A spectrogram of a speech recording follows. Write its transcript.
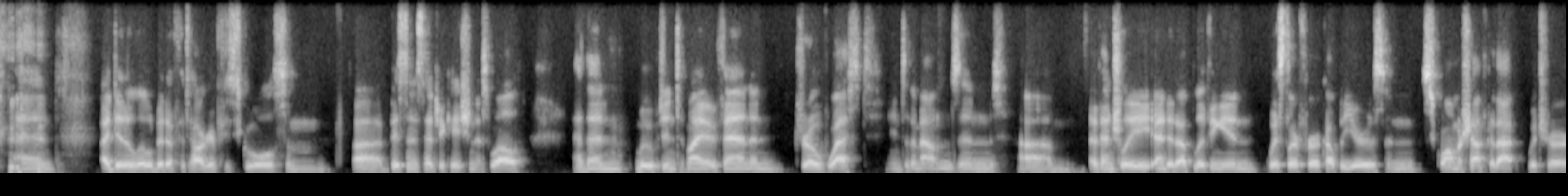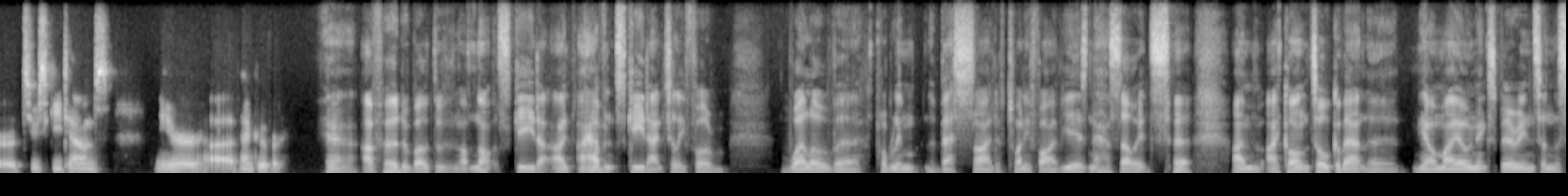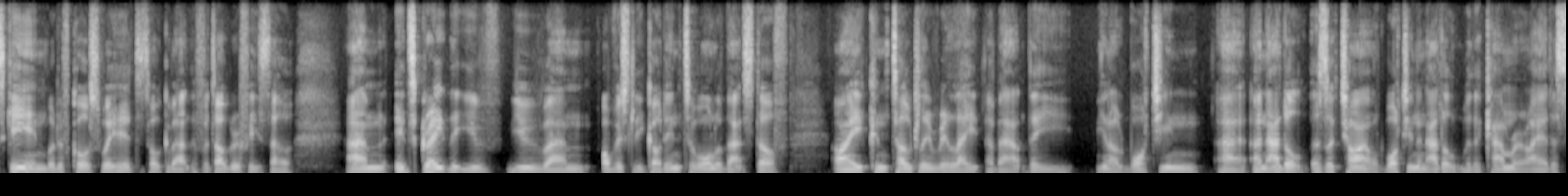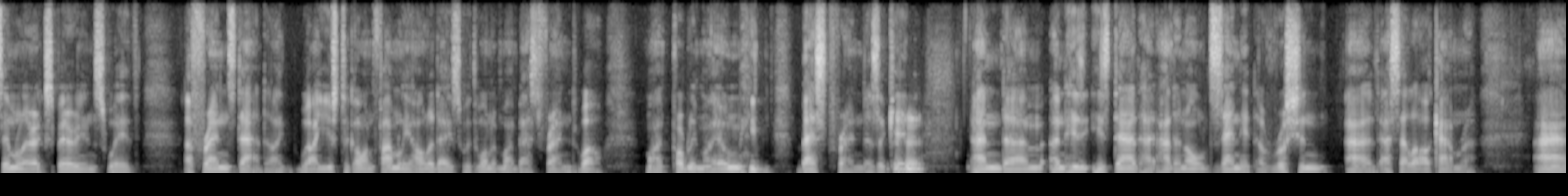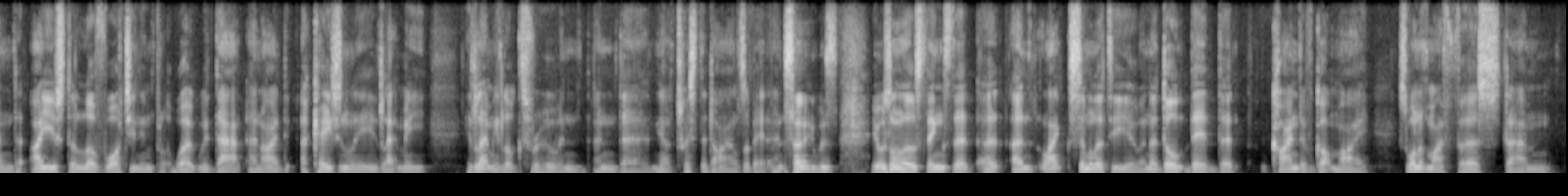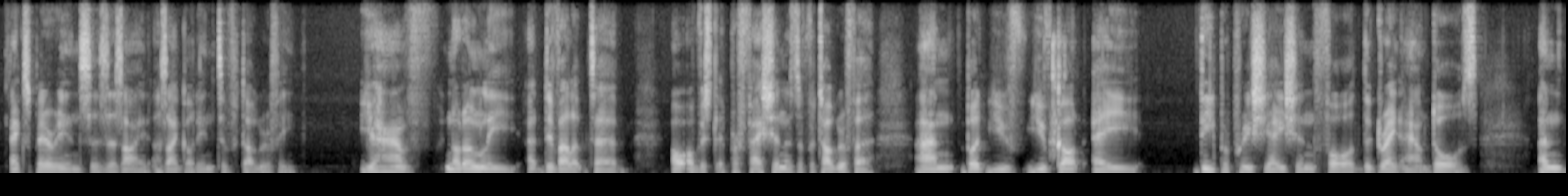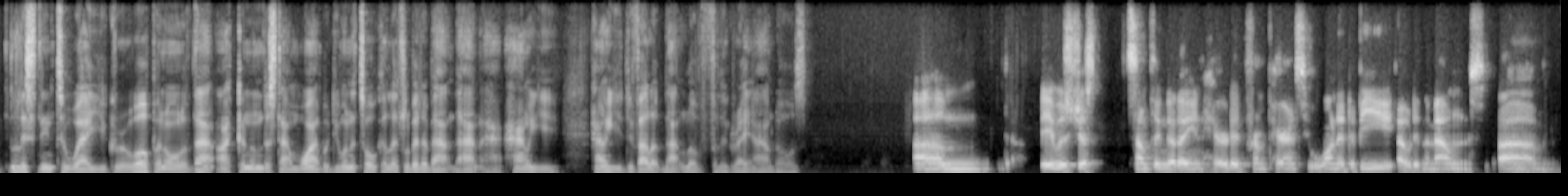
and I did a little bit of photography school, some uh, business education as well, and then moved into my van and drove west into the mountains, and um, eventually ended up living in Whistler for a couple of years and Squamish after that, which are two ski towns near uh, Vancouver. Yeah, I've heard of both of them. I've not skied. I, I haven't skied actually for well over probably the best side of 25 years now so it's uh, i'm i can't talk about the you know my own experience and the skiing but of course we're here to talk about the photography so um, it's great that you've you um, obviously got into all of that stuff i can totally relate about the you know watching uh, an adult as a child watching an adult with a camera i had a similar experience with a friend's dad. I, I used to go on family holidays with one of my best friends. Well, my probably my only best friend as a kid. Mm-hmm. And um, and his his dad had, had an old Zenit, a Russian uh, SLR camera, and I used to love watching him work with that. And I'd occasionally he'd let me he'd let me look through and and uh, you know twist the dials a bit. And so it was it was one of those things that uh, and like similar to you, an adult did that kind of got my it's one of my first um, experiences as I as I got into photography you have not only uh, developed a, obviously a profession as a photographer, um, but you've you've got a deep appreciation for the great outdoors. And listening to where you grew up and all of that, I can understand why. But do you want to talk a little bit about that? How you how you developed that love for the great outdoors? Um, it was just something that I inherited from parents who wanted to be out in the mountains. Um, mm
